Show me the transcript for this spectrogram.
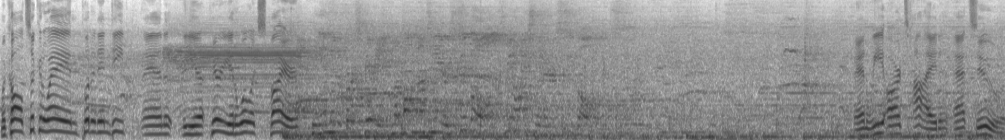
McCall took it away and put it in deep, and the uh, period will expire. And we are tied at two.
